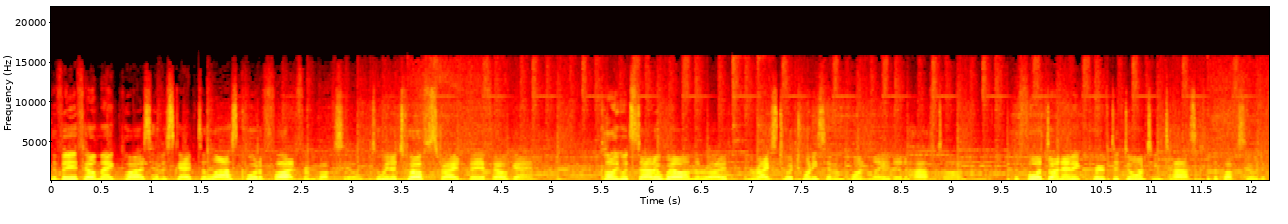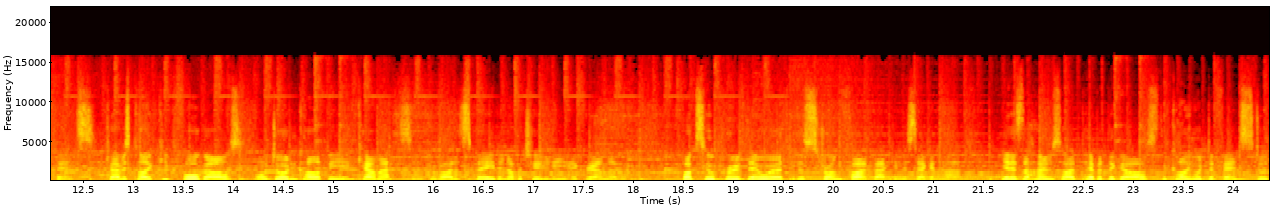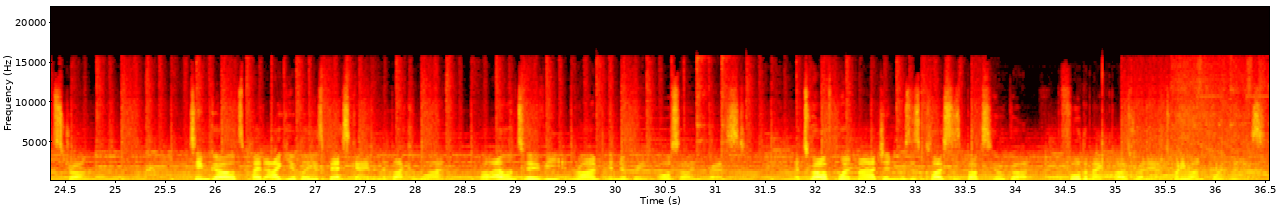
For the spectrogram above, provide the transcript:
The VFL Magpies have escaped a last quarter fight from Box Hill to win a 12th straight VFL game. Collingwood started well on the road and raced to a 27 point lead at half time. The forward dynamic proved a daunting task for the Box Hill defence. Travis Cloke kicked four goals, while Jordan Colopy and Cal Matheson provided speed and opportunity at ground level. Box Hill proved their worth with a strong fight back in the second half. Yet as the home side peppered the goals, the Collingwood defence stood strong. Tim Golds played arguably his best game in the black and white, while Alan Toovey and Ryan Pendlebury also impressed. A 12 point margin was as close as Box Hill got before the Magpies ran out 21 point winners.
